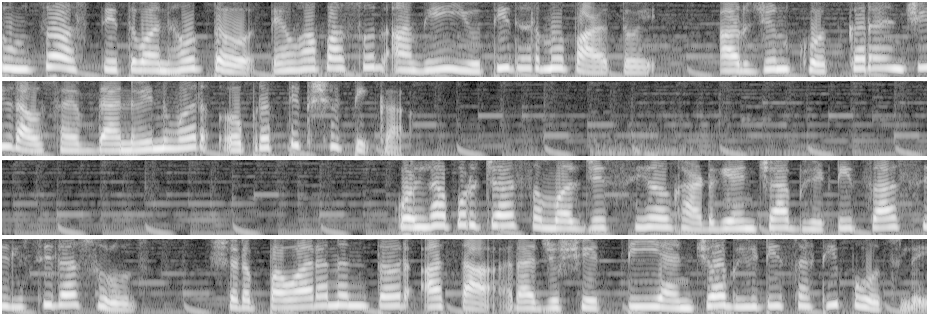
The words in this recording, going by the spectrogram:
तुमचं अस्तित्व नव्हतं तेव्हापासून आम्ही युती धर्म पाळतोय. अर्जुन खोतकरांची रावसाहेब दानवेंवर अप्रत्यक्ष टीका. कोल्हापूरच्या समरजितसिंह घाटगेंच्या भेटीचा सिलसिला सुरूच. शरद पवारानंतर आता राजू शेट्टी यांच्या भेटीसाठी पोहोचले.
